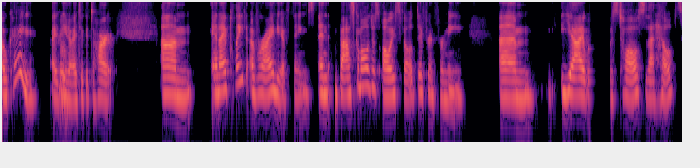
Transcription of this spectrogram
okay i you know i took it to heart um and i played a variety of things and basketball just always felt different for me um yeah i was tall so that helped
